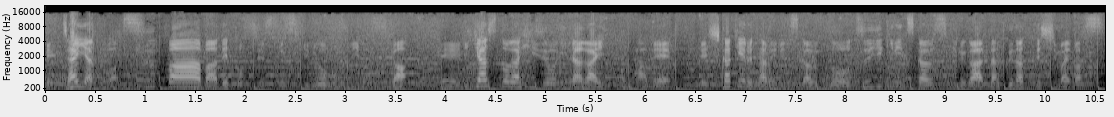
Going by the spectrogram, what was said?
え、ジャイアントはスーパーアーマーで突進するスキルを持っていますが、え、リキャストが非常に長いため、え仕掛けるために使うと追撃に使うスキルがなくなってしまいます。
